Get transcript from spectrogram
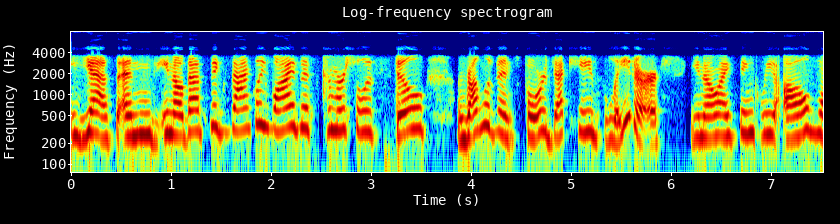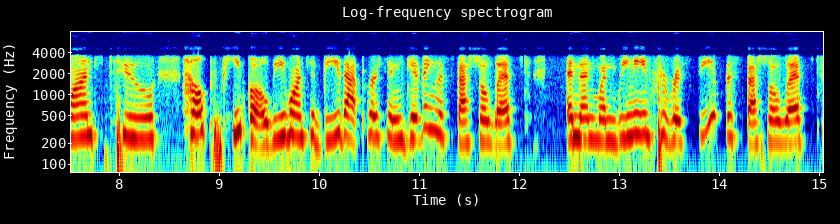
Yes, and you know that's exactly why this commercial is still relevant four decades later. You know, I think we all want to help people. We want to be that person giving the special lift and then when we need to receive the special lift,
